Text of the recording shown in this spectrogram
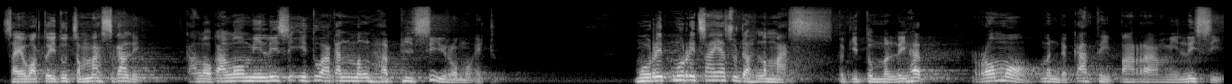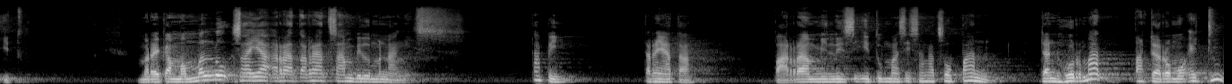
Saya waktu itu cemas sekali. Kalau-kalau milisi itu akan menghabisi Romo Edu. Murid-murid saya sudah lemas begitu melihat Romo mendekati para milisi itu. Mereka memeluk saya erat-erat sambil menangis. Tapi ternyata para milisi itu masih sangat sopan dan hormat pada Romo Edu.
